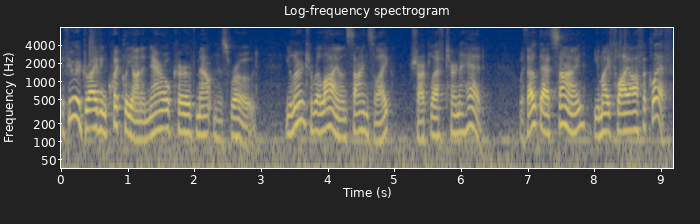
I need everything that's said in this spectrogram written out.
If you are driving quickly on a narrow curved mountainous road, you learn to rely on signs like sharp left turn ahead. Without that sign, you might fly off a cliff.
